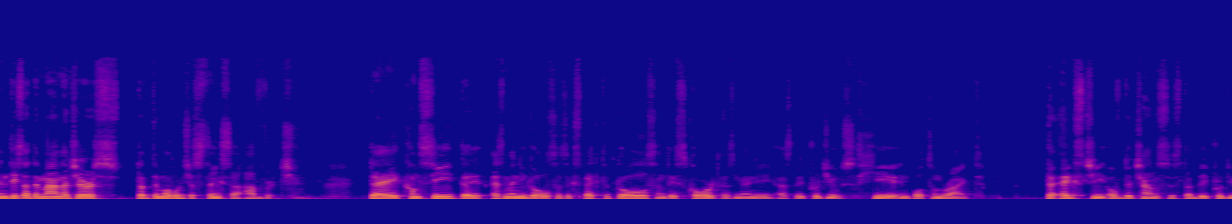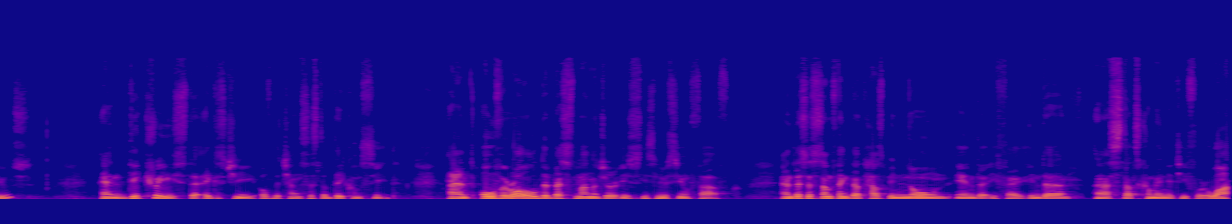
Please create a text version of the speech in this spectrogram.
And these are the managers that the model just thinks are average. They concede as many goals as expected goals, and they scored as many as they produced here in bottom right. The XG of the chances that they produce, and decrease the XG of the chances that they concede. And overall, the best manager is, is Lucien Favre. And this is something that has been known in the, in the uh, stats community for a while.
